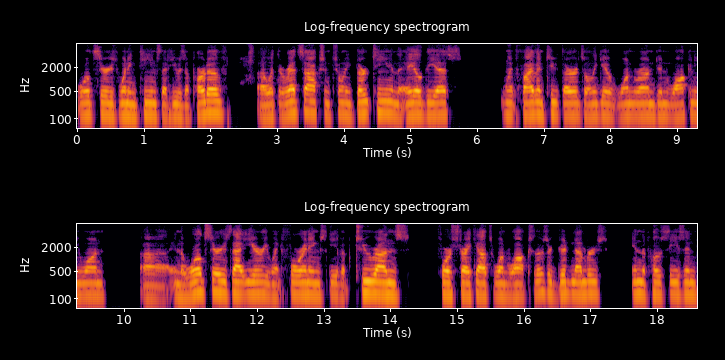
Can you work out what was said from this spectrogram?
World Series winning teams that he was a part of. Uh, with the Red Sox in 2013 in the ALDS, went five and two thirds, only gave up one run, didn't walk anyone. Uh, in the World Series that year, he went four innings, gave up two runs, four strikeouts, one walk. So those are good numbers in the postseason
